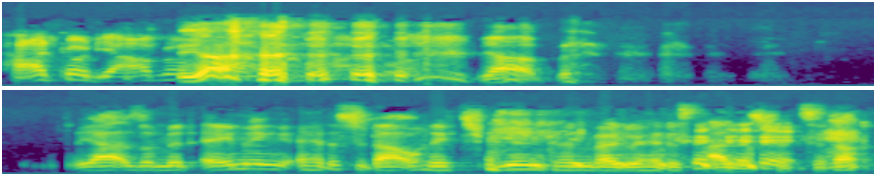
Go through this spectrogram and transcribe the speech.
Hardcore Diablo. Ja. Hardcore. ja. Ja, also mit Aiming hättest du da auch nichts spielen können, weil du hättest alles verzittert.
